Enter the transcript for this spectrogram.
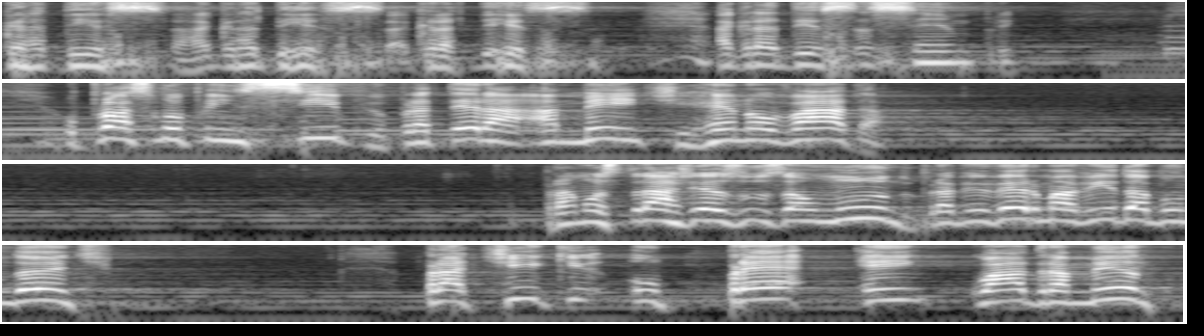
Agradeça, agradeça, agradeça, agradeça sempre. O próximo princípio para ter a, mente renovada, para mostrar Jesus ao mundo, para viver uma vida abundante, pratique o pré-enquadramento.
